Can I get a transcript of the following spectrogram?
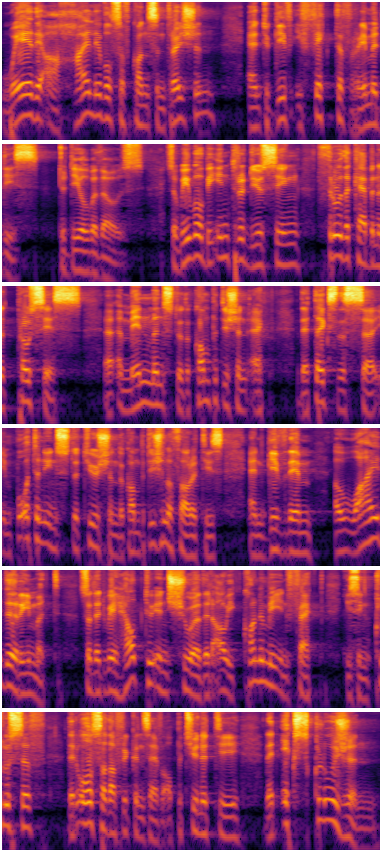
where there are high levels of concentration and to give effective remedies to deal with those. So we will be introducing through the cabinet process uh, amendments to the Competition Act that takes this uh, important institution, the competition authorities, and give them a wider remit so that we help to ensure that our economy, in fact, is inclusive, that all South Africans have opportunity, that exclusion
